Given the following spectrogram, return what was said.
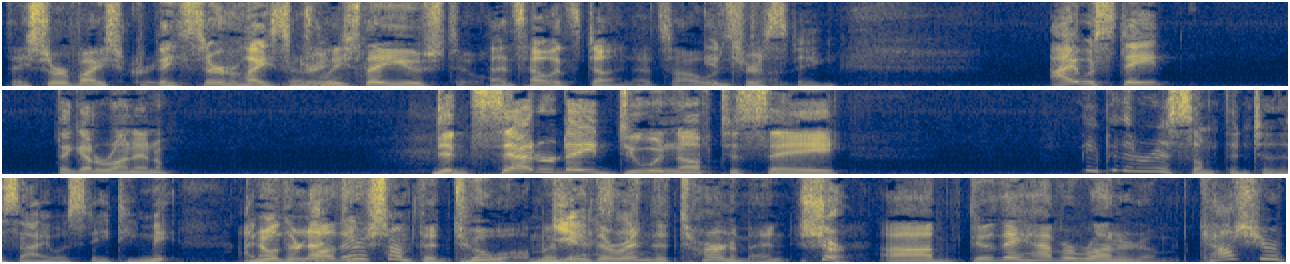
they serve ice cream. They serve ice cream. At least they used to. That's how it's done. That's how it's done. interesting. Iowa State, they got a run in them. Did Saturday do enough to say maybe there is something to this Iowa State team? I know they're not. Well, there's the, something to them. I Yes. mean, they're in the tournament. Sure. Um, do they have a run in them? Kalscheur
